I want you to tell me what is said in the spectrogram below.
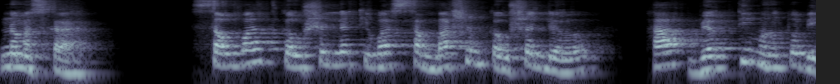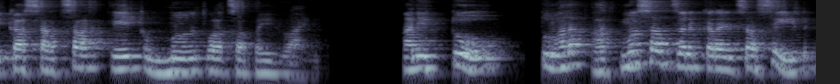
नमस्कार. संवाद कौशल्य किंवा संभाषण कौशल्य हा व्यक्तिमत्व विकासाचा एक महत्त्वाचा पैलू आहे. आणि तो तुम्हाला आत्मसात जर करायचा असेल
